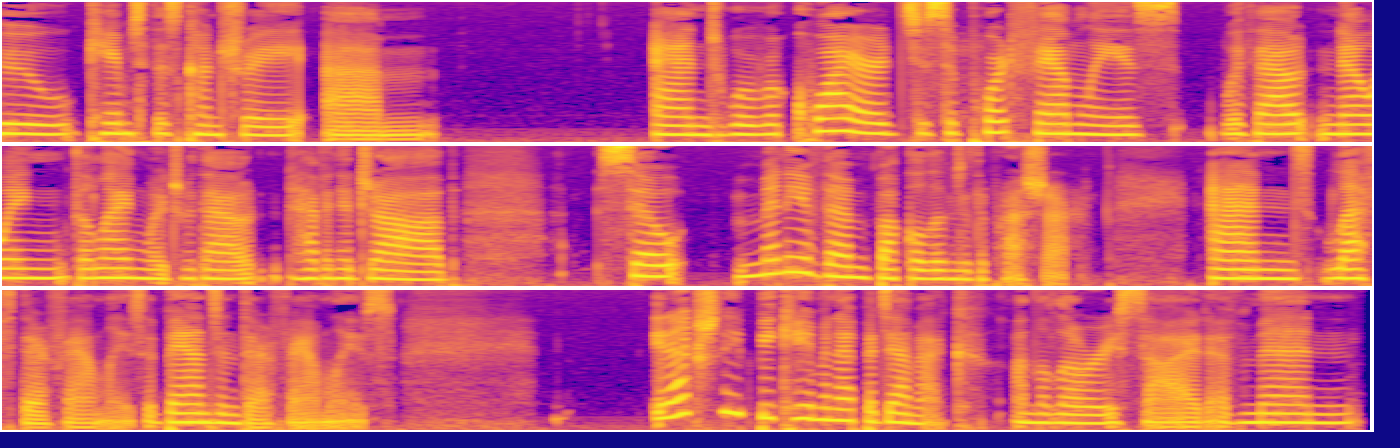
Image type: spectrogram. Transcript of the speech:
who came to this country um, and were required to support families without knowing the language, without having a job. So many of them buckled under the pressure and left their families, abandoned their families. It actually became an epidemic on the Lower East Side of men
